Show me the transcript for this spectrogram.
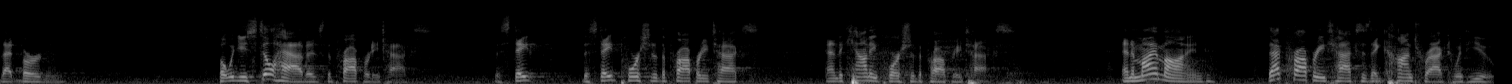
that burden. But what you still have is the property tax. The state, the state portion of the property tax and the county portion of the property tax. And in my mind, that property tax is a contract with you,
